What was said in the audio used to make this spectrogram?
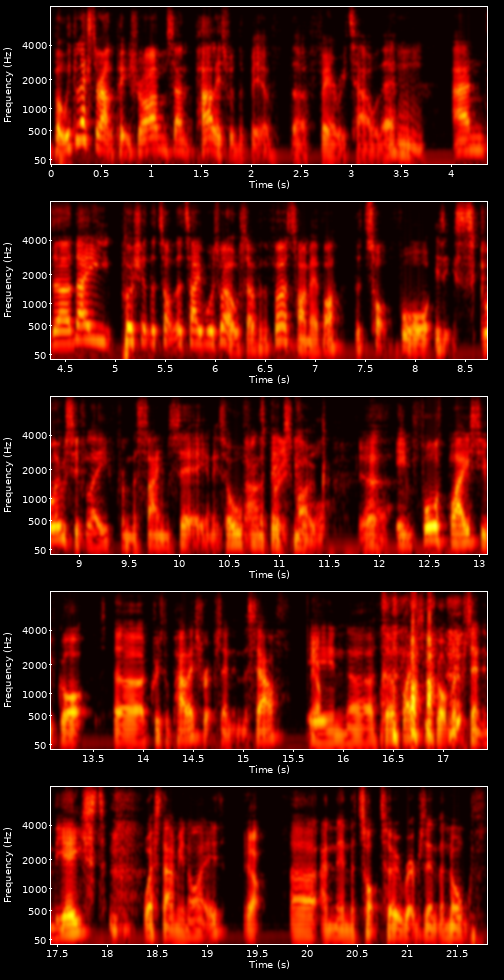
but with Leicester out of the picture, I'm saying that Palace with a bit of the fairy tale there Hmm. and uh, they push at the top of the table as well. So for the first time ever, the top four is exclusively from the same city, and it's all from That's the big smoke. cool. Yeah. In fourth place, you've got uh, Crystal Palace representing the south. Yep. In uh, third place, you've got representing the east, West Ham United. Yep. Uh, and then the top two represent the north.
